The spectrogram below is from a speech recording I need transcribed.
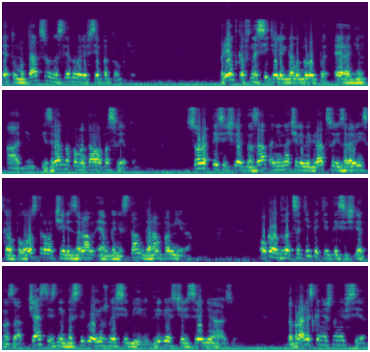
Эту мутацию наследовали все потомки. Предков носителей галогруппы R1A1 изрядно помотало по свету. 40 тысяч лет назад они начали миграцию из Аравийского полуострова через Иран и Афганистан к горам Памира. Около 25 тысяч лет назад часть из них достигла Южной Сибири, двигаясь через Среднюю Азию. Добрались, конечно, не все.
